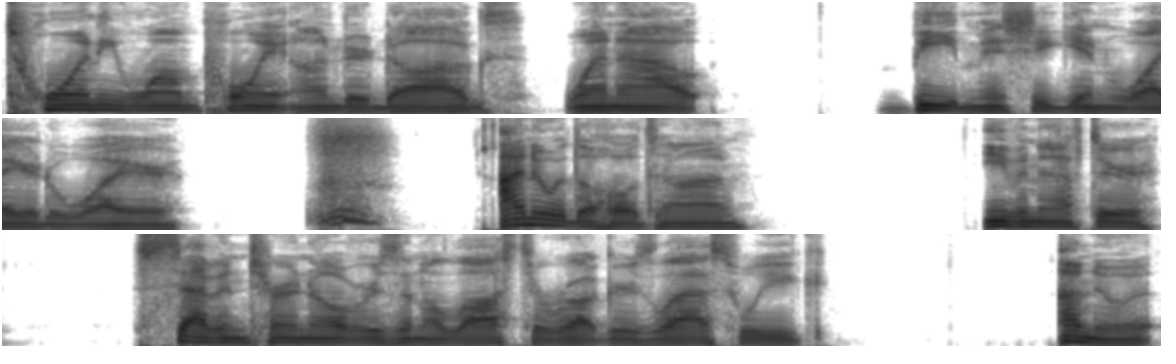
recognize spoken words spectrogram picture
21 point underdogs went out, beat Michigan wire to wire. I knew it the whole time. Even after seven turnovers and a loss to Rutgers last week, I knew it.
